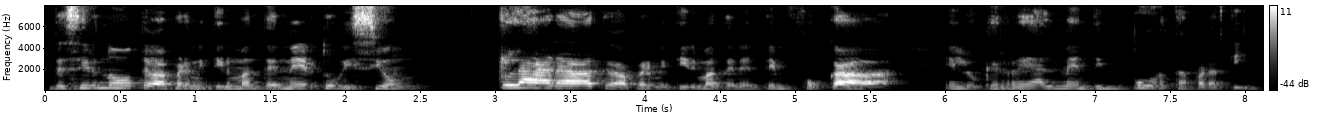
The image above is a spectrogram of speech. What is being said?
Decir no te va a permitir mantener tu visión clara, te va a permitir mantenerte enfocada en lo que realmente importa para ti,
